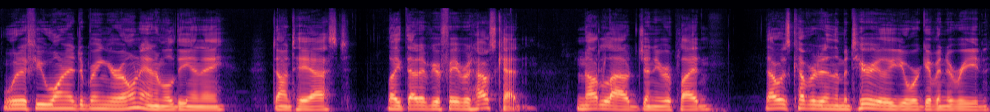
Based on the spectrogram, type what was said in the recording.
What if you wanted to bring your own animal DNA? Dante asked. Like that of your favorite house cat? Not allowed, Jenni replied. That was covered in the material you were given to read.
